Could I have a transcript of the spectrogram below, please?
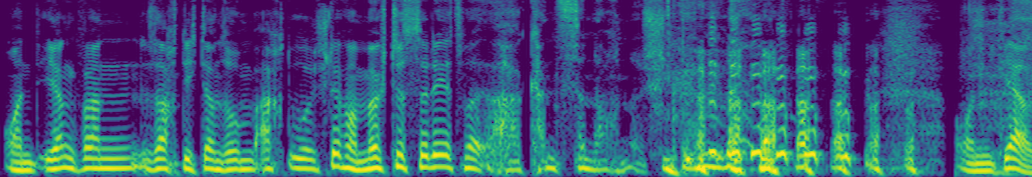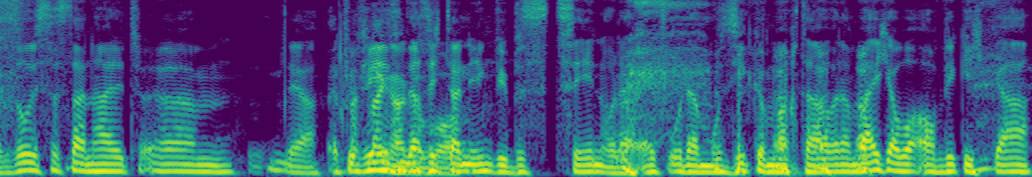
Und irgendwann sagte ich dann so um 8 Uhr, Stefan, möchtest du dir jetzt mal, ah, kannst du noch eine Stunde? und ja, so ist es dann halt ähm, ja, Etwas gewesen, dass ich dann geworden. irgendwie bis 10 oder 11 Uhr Musik gemacht habe. Dann war ich aber auch wirklich gar.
